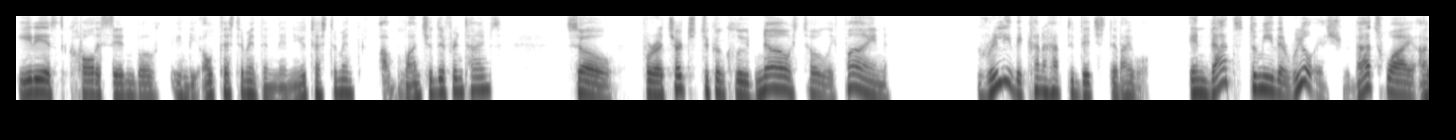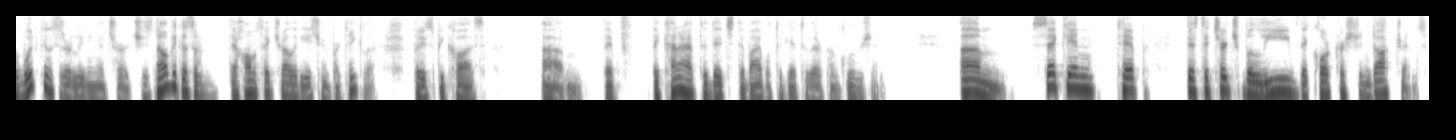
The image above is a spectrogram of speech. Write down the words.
it is called a sin both in the Old Testament and the New Testament a bunch of different times. So for a church to conclude, no, it's totally fine, really they kind of have to ditch the Bible. And that's to me the real issue. That's why I would consider leaving a church. It's not because of the homosexuality issue in particular, but it's because um, they they kind of have to ditch the Bible to get to their conclusion. Um, second tip does the church believe the core Christian doctrines?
